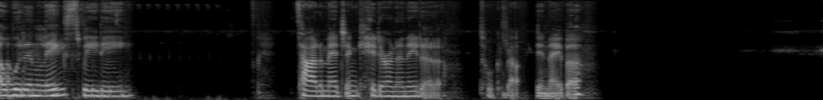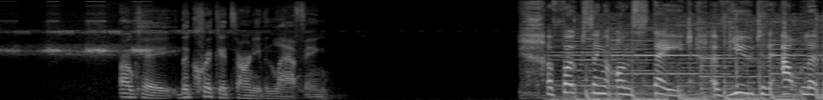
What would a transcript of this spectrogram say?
a wooden leg, sweetie. It's hard to imagine Kita and Anita talk about their neighbour. Okay, the crickets aren't even laughing. A folk singer on stage, a view to the outlet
